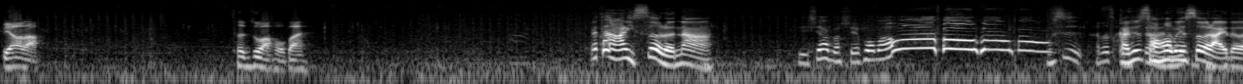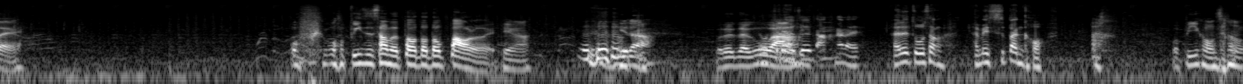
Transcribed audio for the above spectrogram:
不要了，撑住啊，伙伴！哎，他哪里射人呐？底下有斜坡吗？哇，痛痛痛！不是，感觉是从后面射来的哎。我 我鼻子上的痘痘都爆了哎！天啊，别的啊，我的人物啊，打开来，还在桌上，还没吃半口。我鼻孔上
